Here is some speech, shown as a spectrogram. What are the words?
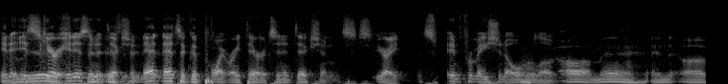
It, really it's scary. is. It is an It- it's- addiction. that that's a good point right there. It's an addiction. It's you're right. It's information overload. Oh man, and uh,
